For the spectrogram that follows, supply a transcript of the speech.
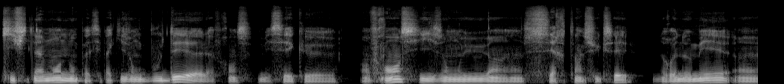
qui finalement n'ont pas, c'est pas qu'ils ont boudé euh, la France, mais c'est que en France, ils ont eu un certain succès, une renommée. Euh,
